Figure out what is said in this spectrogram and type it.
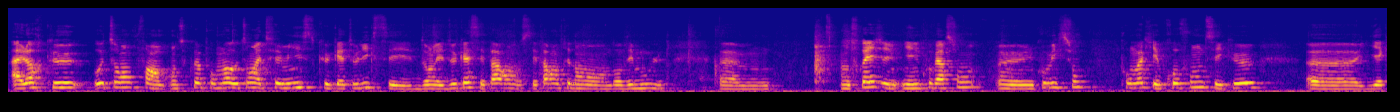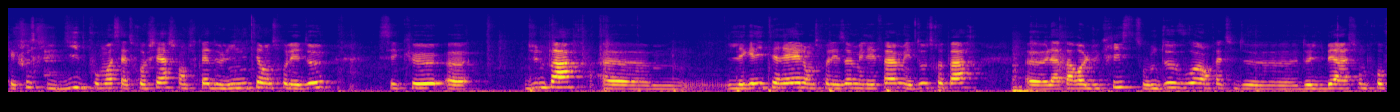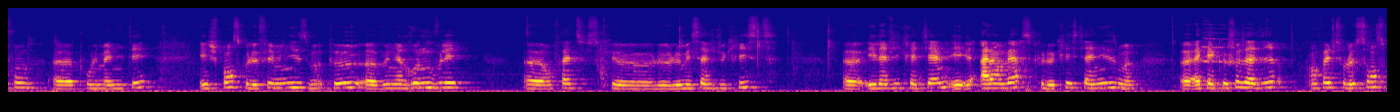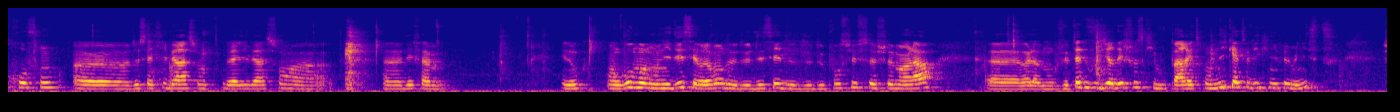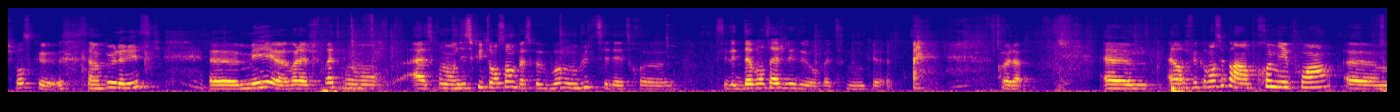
alors que, autant, enfin, en tout cas pour moi, autant être féministe que catholique, dans les deux cas, c'est pas, pas rentrer dans, dans des moules. En tout cas, il y a une, conversion, euh, une conviction pour moi qui est profonde, c'est que euh, y a quelque chose qui guide pour moi cette recherche, en tout cas de l'unité entre les deux. C'est que, euh, d'une part, l'égalité réelle entre les hommes et les femmes, et d'autre part, la parole du Christ sont deux voies en fait de, libération profonde pour l'humanité. Et je pense que le féminisme peut venir renouveler en fait ce que le, message du Christ et la vie chrétienne, et à l'inverse que le christianisme euh, a quelque chose à dire en fait sur le sens profond euh, de cette libération, de la libération des femmes. Et donc, en gros, moi, mon idée, c'est vraiment d'essayer de, de, de, poursuivre ce chemin-là. voilà, donc je vais peut-être vous dire des choses qui vous paraîtront ni catholiques ni féministes. Je pense que c'est un peu le risque. mais voilà, je suis prête à ce qu'on en discute ensemble parce que moi, mon but, c'est d'être d'être davantage les deux, en fait. Donc, voilà. Euh, alors, je vais commencer par un premier point, euh,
